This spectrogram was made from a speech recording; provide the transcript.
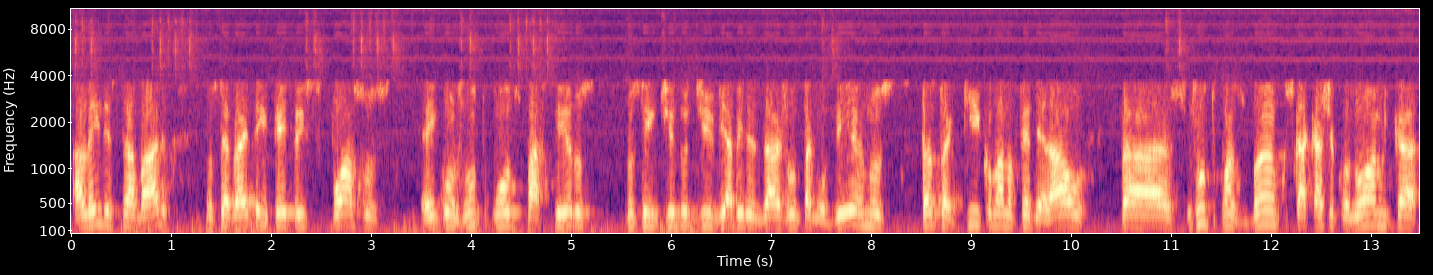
Além desse trabalho, o SEBRAE tem feito esforços em conjunto com outros parceiros no sentido de viabilizar junto a governos, tanto aqui como lá no federal, pra, junto com os bancos, com a Caixa Econômica,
